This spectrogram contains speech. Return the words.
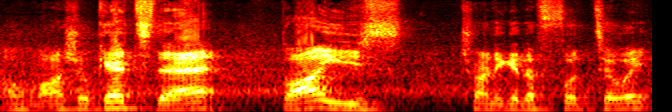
Oh, Marshall gets there. Bailly's trying to get a foot to it.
